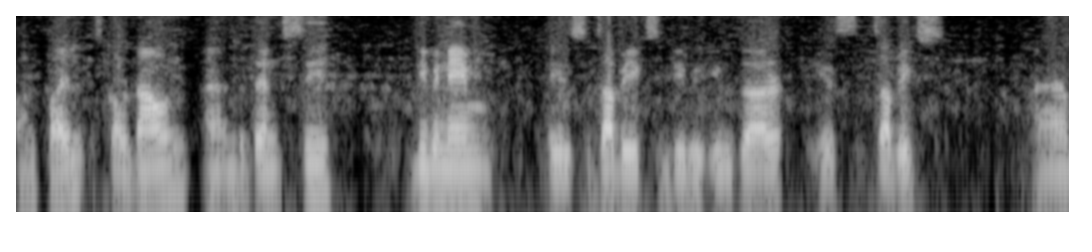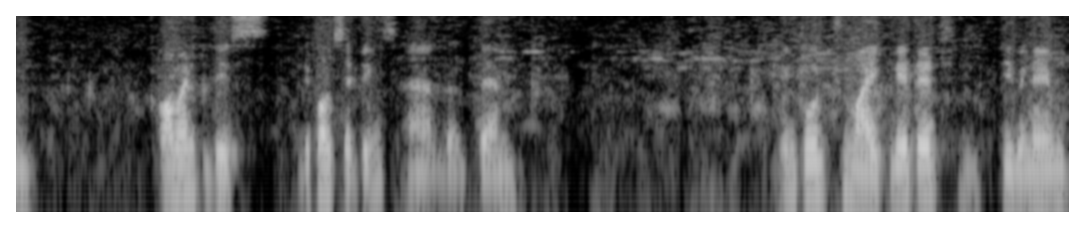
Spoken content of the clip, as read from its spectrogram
on file. Scroll down and then see db name is zabbix db user is zabbix. Um, comment this default settings and then input my created db name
